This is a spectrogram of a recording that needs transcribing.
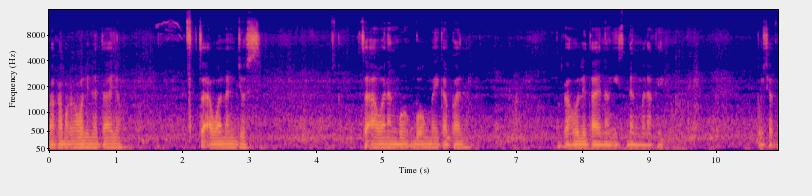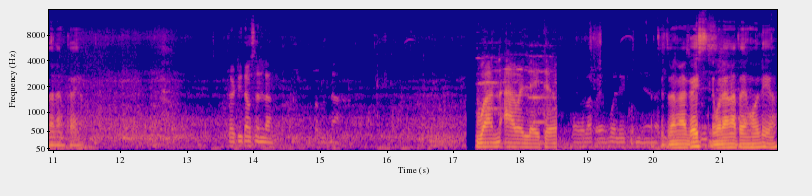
Baka makahuli na tayo. Sa awa ng Diyos. Sa awa ng bu- buong may kapal. Makahuli tayo ng isdang malaki. Push up na lang tayo. 30,000 lang. Na. One hour later. Ay, wala tayong huli. Kung yan natin. Ito na nga guys, wala nga tayong huli oh.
